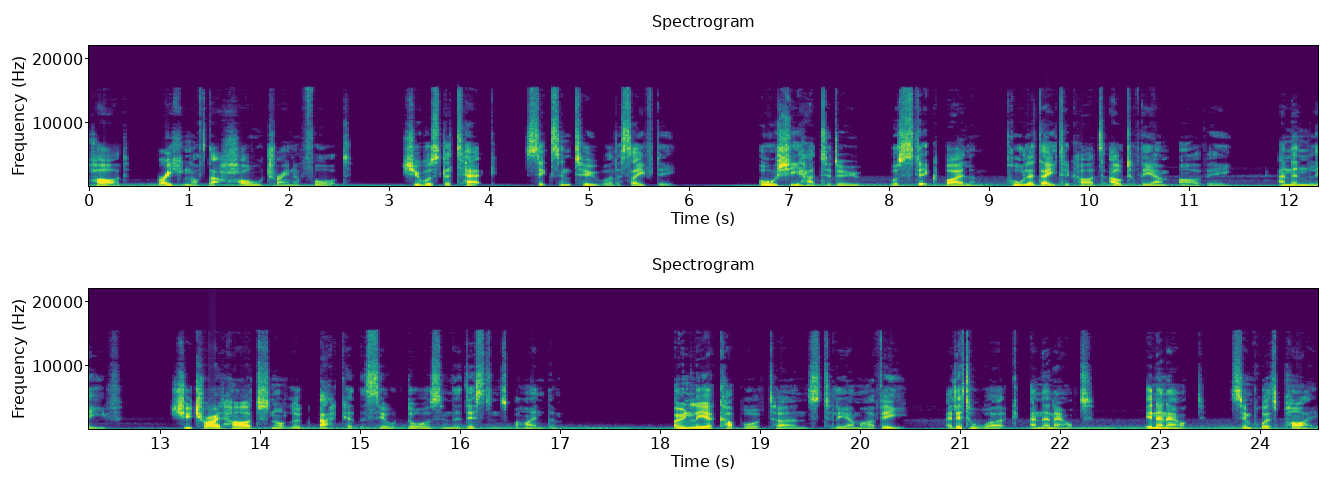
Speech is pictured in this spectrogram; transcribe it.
hard, breaking off that whole train of thought. She was the tech, six and two were the safety. All she had to do was stick by them, pull the data cards out of the um, MRV, and then leave. She tried hard to not look back at the sealed doors in the distance behind them. Only a couple of turns to the MRV, a little work, and then out. In and out, simple as pie.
